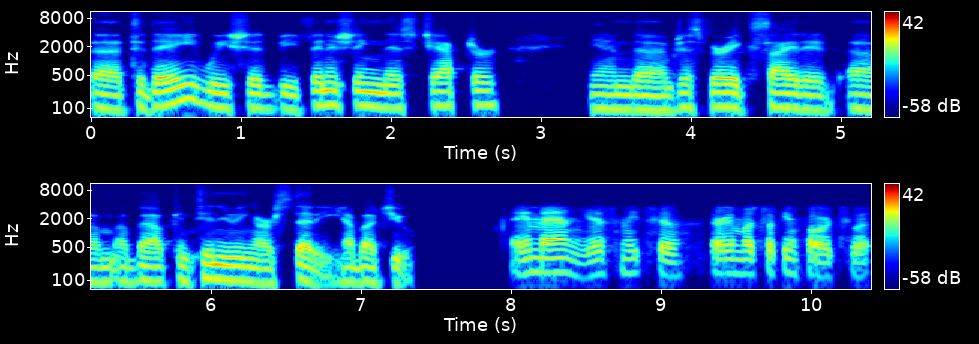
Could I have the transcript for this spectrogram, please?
uh, today, we should be finishing this chapter. And uh, I'm just very excited um, about continuing our study. How about you? Amen. Yes, me too. Very much looking forward to it.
